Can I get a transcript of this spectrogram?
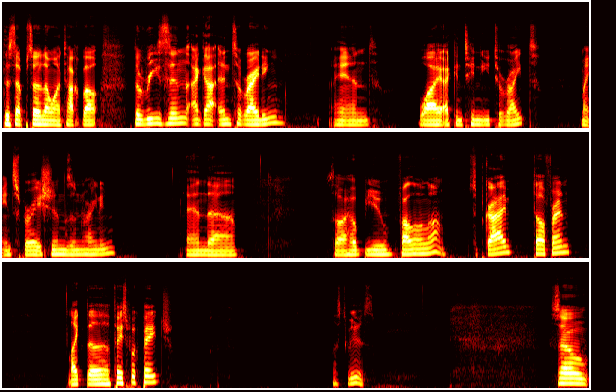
this episode, I want to talk about the reason I got into writing and why I continue to write, my inspirations in writing. And uh, so I hope you follow along. Subscribe, tell a friend, like the Facebook page. Let's do this. So,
